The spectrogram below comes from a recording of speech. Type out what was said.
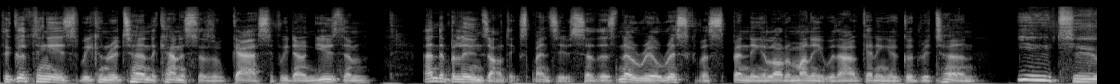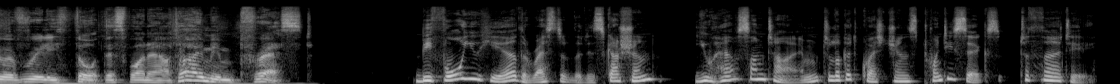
The good thing is we can return the canisters of gas if we don't use them, and the balloons aren't expensive, so there's no real risk of us spending a lot of money without getting a good return. You two have really thought this one out. I'm impressed. Before you hear the rest of the discussion, you have some time to look at questions 26 to 30.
